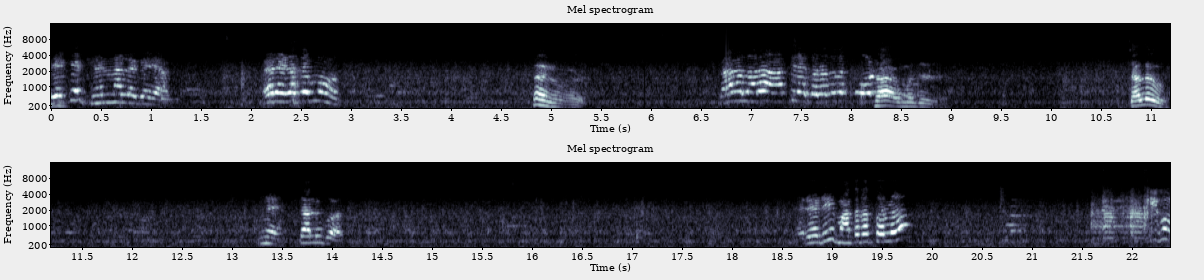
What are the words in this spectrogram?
দেখে ঘেন্না লেগে যাচ্ছে। আরে এটা তো মোচ। দাঁড়া দাঁড়া আছে দাঁড়া দে। চালু। নে চালু কর। রেডি মাথাটা তোলো। কি গো?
